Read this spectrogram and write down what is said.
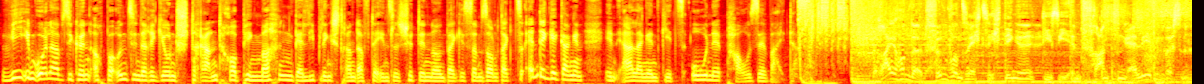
Wie im Urlaub, Sie können auch bei uns in der Region Strandhopping machen. Der Lieblingsstrand auf der Insel Schütt in Nürnberg ist am Sonntag zu Ende gegangen. In Erlangen geht's ohne Pause weiter. 365 Dinge, die Sie in Franken erleben müssen.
